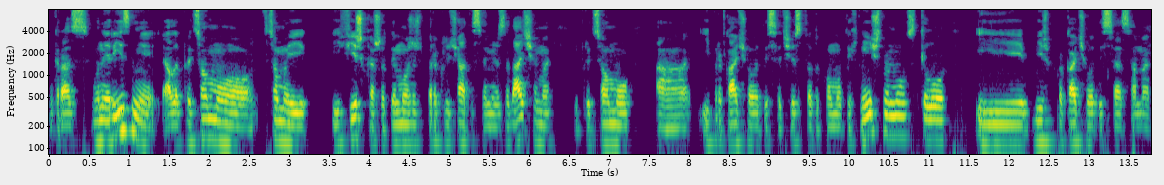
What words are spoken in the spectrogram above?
якраз вони різні, але при цьому в цьому і, і фішка, що ти можеш переключатися між задачами, і при цьому і прокачуватися чисто такому технічному скілу, і більш прокачуватися саме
